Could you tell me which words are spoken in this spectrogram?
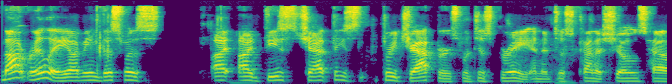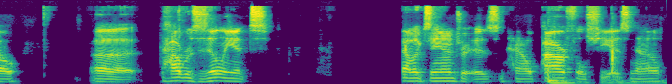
Not really. I mean this was i i these chat these three chapters were just great and it just kind of shows how uh how resilient alexandra is and how powerful she is and how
